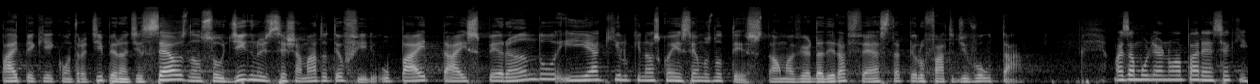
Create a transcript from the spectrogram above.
Pai, pequei contra ti perante os céus, não sou digno de ser chamado teu filho. O pai está esperando e é aquilo que nós conhecemos no texto. Há uma verdadeira festa pelo fato de voltar. Mas a mulher não aparece aqui.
